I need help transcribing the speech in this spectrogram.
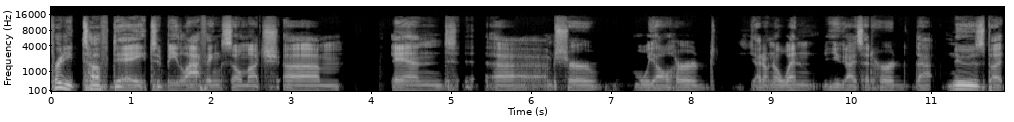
pretty tough day to be laughing so much um and uh i'm sure we all heard i don't know when you guys had heard that news but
